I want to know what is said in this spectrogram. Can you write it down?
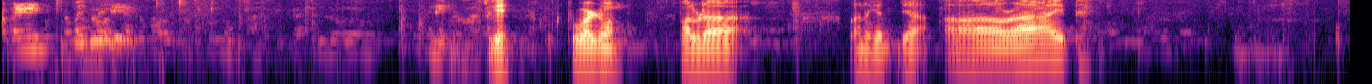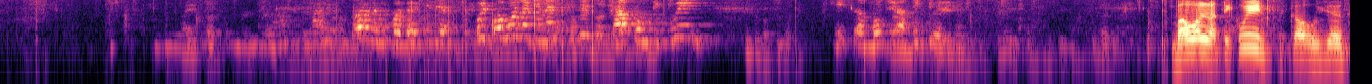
Okay. Sige. Forward mo. Follow the ano yan? Yeah. All right. Uy, bawal lagi na. Kapon ti Queen. Isabot si Ate Queen. Bawal na tikwin. Ikaw yun.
